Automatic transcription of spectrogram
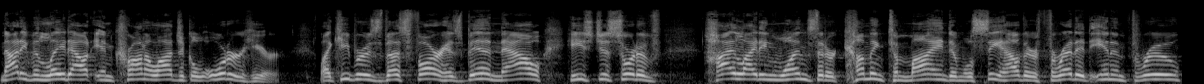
not even laid out in chronological order here. Like Hebrews thus far has been. Now he's just sort of highlighting ones that are coming to mind, and we'll see how they're threaded in and through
